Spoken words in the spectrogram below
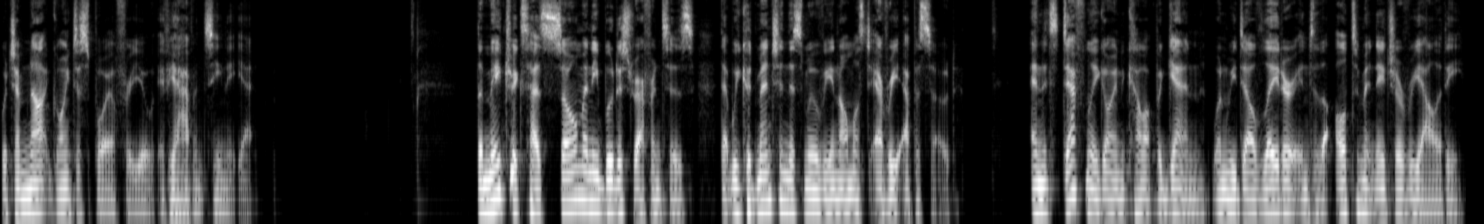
which I'm not going to spoil for you if you haven't seen it yet. The Matrix has so many Buddhist references that we could mention this movie in almost every episode. And it's definitely going to come up again when we delve later into the ultimate nature of reality,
